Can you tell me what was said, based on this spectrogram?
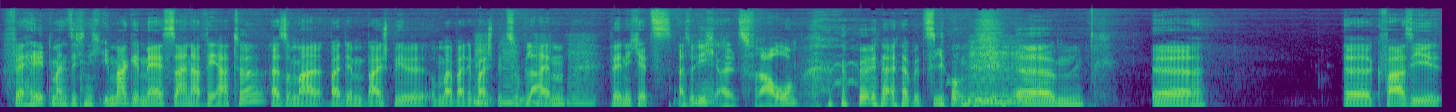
verhält man sich nicht immer gemäß seiner Werte? Also mal bei dem Beispiel, um mal bei dem Beispiel mm, zu bleiben, mm, wenn ich jetzt, also ich als Frau in einer Beziehung, ähm, äh, äh, quasi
